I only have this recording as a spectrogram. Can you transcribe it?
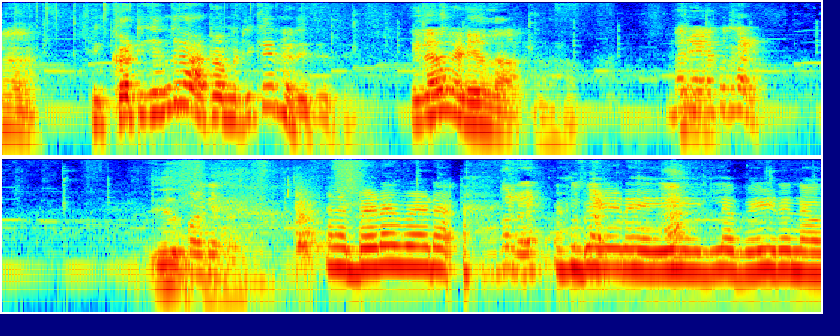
ಹಾ. ಅಂದ್ರೆ ಆಟೋಮೆಟಿಕ್ ನಡೀತೈತಿ. ಇಲ್ಲಾಂದ್ರೆ ನಡೆಯಲ್ಲ. ಇದು ಅಲ್ಲ ಬೇಡ ಬೇಡ. ಬೇಡ ಏ, ಇಲ್ಲ ಬೇಡ. ನಾವು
